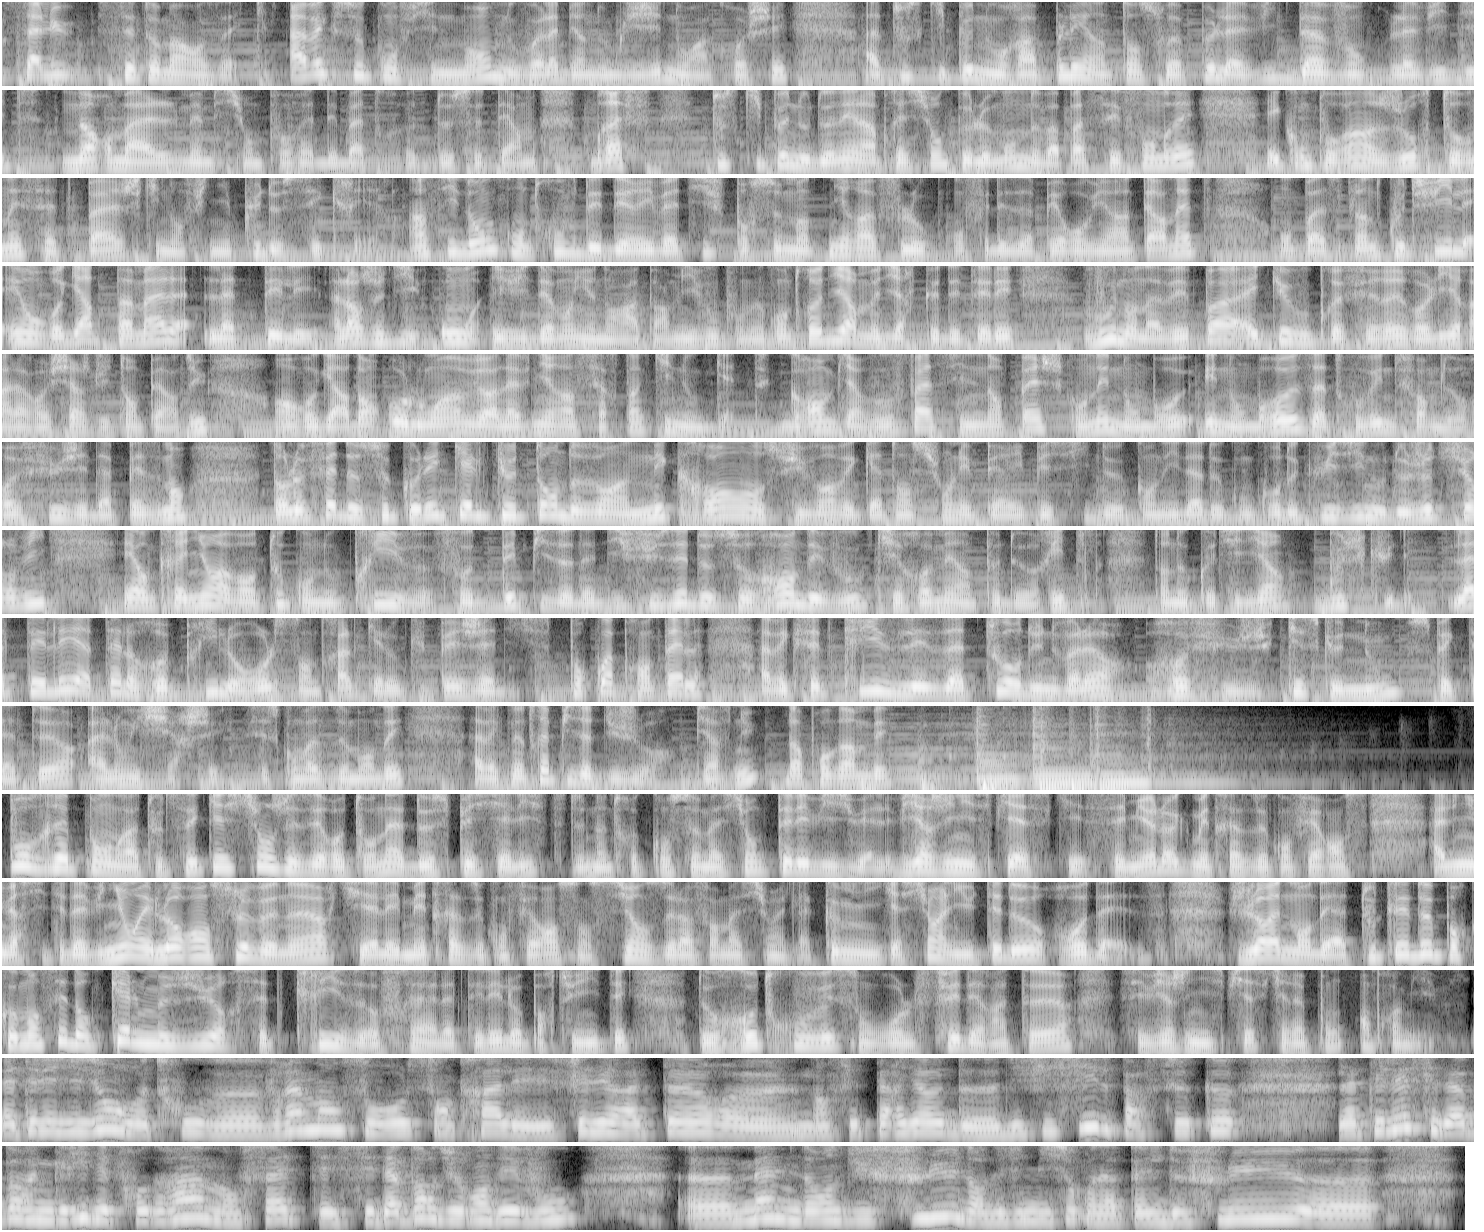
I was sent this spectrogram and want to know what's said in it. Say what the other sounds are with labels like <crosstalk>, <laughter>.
Salut, c'est Thomas Rozek. Avec ce confinement, nous voilà bien obligés de nous raccrocher à tout ce qui peut nous rappeler un tant soit peu la vie d'avant, la vie dite normale, même si on pourrait débattre de ce terme. Bref, tout ce qui peut nous donner l'impression que le monde ne va pas s'effondrer et qu'on pourra un jour tourner cette page qui n'en finit plus de s'écrire. Ainsi donc, on trouve des dérivatifs pour se maintenir à flot. On fait des apéros via internet, on passe plein de coups de fil et on regarde pas mal la télé. Alors je dis on, évidemment, il y en aura parmi vous pour me contredire, me dire que des télés, vous n'en avez pas et que vous préférez relire à la recherche du temps perdu en regardant au loin vers l'avenir incertain qui nous guette. Grand bien vous fasse, il n'empêche qu'on est nombreux et nombreuses à trouver une forme de refuge et d'apaisement dans le fait de se coller quelques temps devant un écran en suivant avec attention les péripéties de candidats de concours de cuisine ou de jeux de survie et en craignant avant tout qu'on nous prive, faute d'épisodes à diffuser, de ce rendez-vous qui remet un peu de rythme dans nos quotidiens bousculés. La télé a-t-elle repris le rôle central qu'elle occupait jadis? Pourquoi prend-elle avec cette crise les atours d'une valeur refuge? Qu'est-ce que nous, spectateurs, allons y chercher? C'est ce qu'on va se demander avec notre épisode du jour. Bienvenue dans Programme B. Pour répondre à toutes ces questions, je les ai retournées à deux spécialistes de notre consommation télévisuelle. Virginie Spies, qui est sémiologue, maîtresse de conférence à l'Université d'Avignon, et Laurence Leveneur, qui est maîtresse de conférence en sciences de l'information et de la communication à l'IUT de Rodez. Je leur ai demandé à toutes les deux, pour commencer, dans quelle mesure cette crise offrait à la télé l'opportunité de retrouver son rôle fédérateur. C'est Virginie Spies qui répond en premier. La télévision retrouve vraiment son rôle central et fédérateur euh, dans ces périodes difficiles parce que la télé, c'est d'abord une grille des programmes en fait et c'est d'abord du rendez-vous euh, même dans du flux dans des émissions qu'on appelle de flux euh,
